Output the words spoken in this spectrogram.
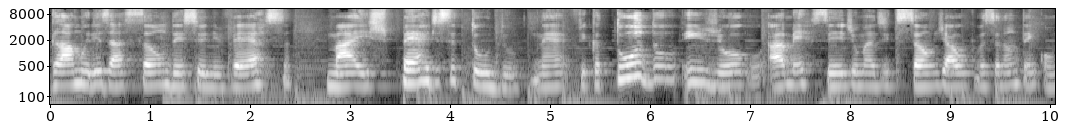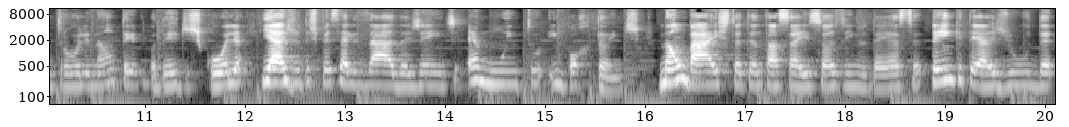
glamorização desse universo mas perde-se tudo, né? Fica tudo em jogo à mercê de uma adicção, de algo que você não tem controle, não tem poder de escolha. E a ajuda especializada, gente, é muito importante. Não basta tentar sair sozinho dessa, tem que ter ajuda.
